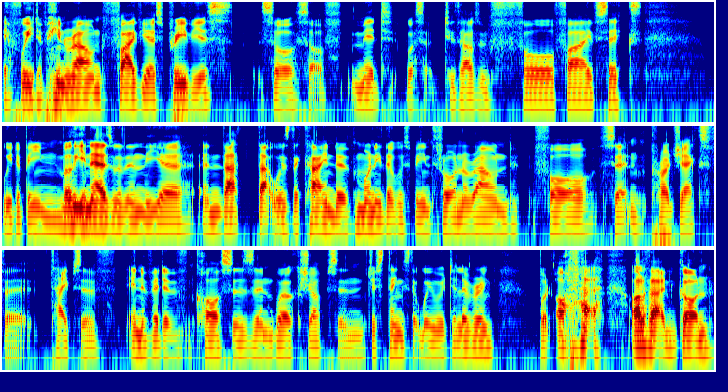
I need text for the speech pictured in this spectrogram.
if we'd have been around five years previous, so sort of mid was it 2004 5 6 we'd have been millionaires within the year. And that that was the kind of money that was being thrown around for certain projects for types of innovative courses and workshops and just things that we were delivering. But all that all of that had gone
